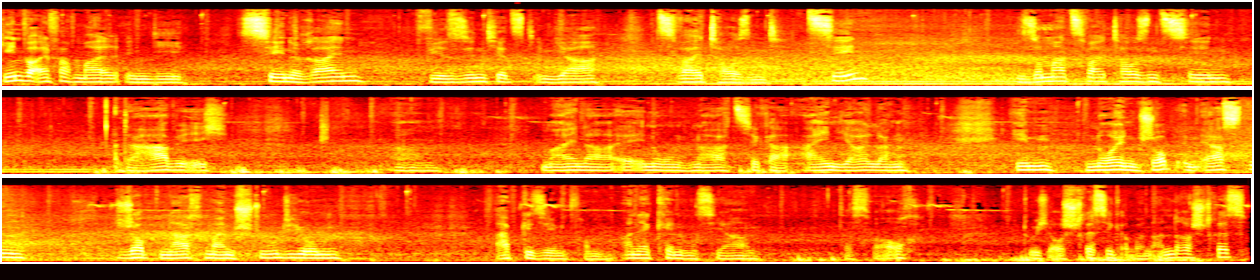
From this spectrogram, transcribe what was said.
Gehen wir einfach mal in die Szene rein. Wir sind jetzt im Jahr 2010, Sommer 2010. Da habe ich äh, meiner Erinnerung nach circa ein Jahr lang im neuen Job, im ersten Job nach meinem Studium, abgesehen vom Anerkennungsjahr, das war auch durchaus stressig, aber ein anderer Stress.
